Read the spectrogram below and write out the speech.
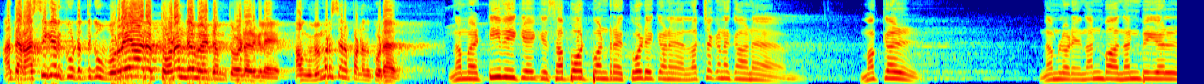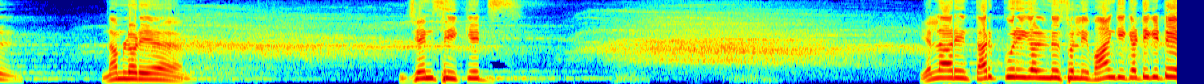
அந்த ரசிகர் கூட்டத்துக்கு உரையாட தொடங்க வேண்டும் தோழர்களே. அவங்க விமர்சனம் பண்ணது கூடாது. நம்ம டிவி கேக்கு சப்போர்ட் பண்ற கோடிக்கான லட்சக்கணக்கான மக்கள் நம்மளுடைய நண்பா நண்பிகள் நம்மளுடைய ஜென்சி கிட்ஸ் எல்லாரையும் தற்குறிகள்னு சொல்லி வாங்கி கட்டிக்கிட்டு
